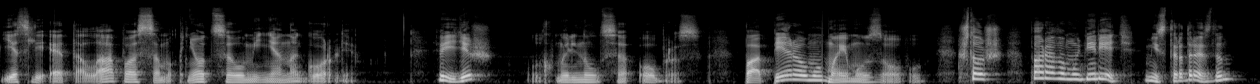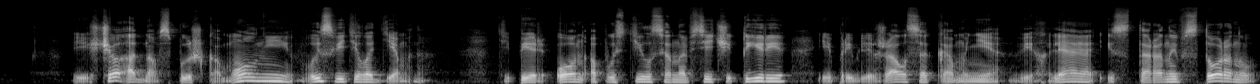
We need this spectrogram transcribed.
если эта лапа сомкнется у меня на горле. «Видишь?» Ухмыльнулся образ. По первому моему зову. Что ж, пора вам умереть, мистер Дрезден. Еще одна вспышка молнии высветила демона. Теперь он опустился на все четыре и приближался ко мне, вихляя из стороны в сторону,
